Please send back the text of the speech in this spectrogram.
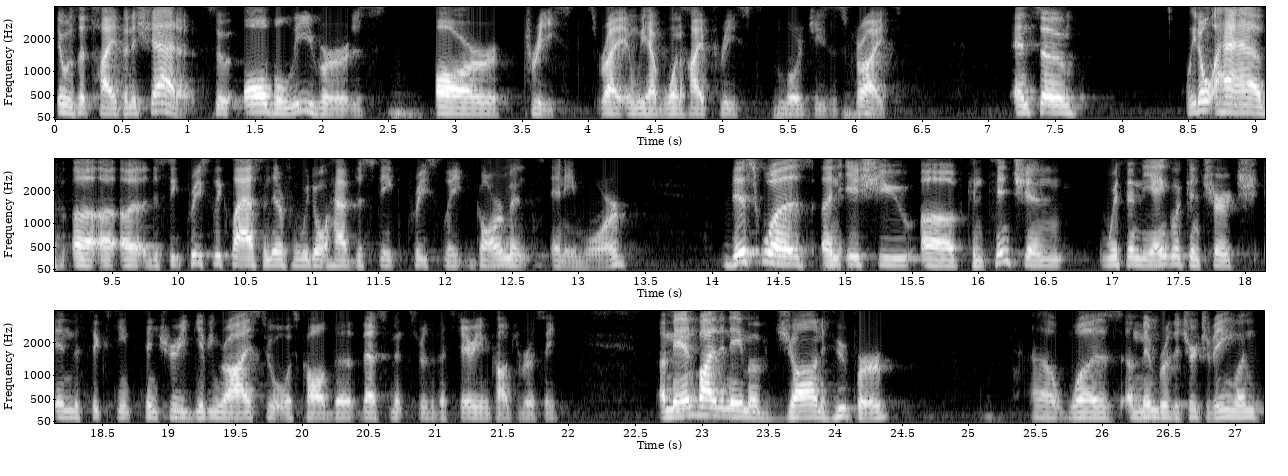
It was a type and a shadow. So all believers are priests, right? And we have one high priest, Lord Jesus Christ. And so we don't have a, a, a, distinct priestly class, and therefore we don't have distinct priestly garments anymore. This was an issue of contention within the Anglican Church in the 16th century, giving rise to what was called the Westminster, the Vestiarian controversy. A man by the name of John Hooper uh, was a member of the Church of England,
